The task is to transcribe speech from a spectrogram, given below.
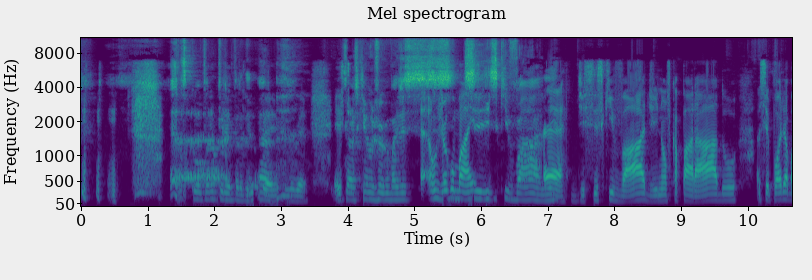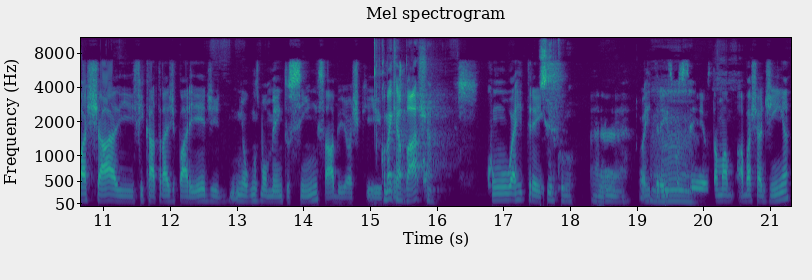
Desculpa, eu não podia perder. Tudo Ah, bem, tudo bem. Esse então acho que é um jogo mais de É um jogo se- mais- se esquivar ali. É, de se esquivar, de não ficar parado. Você pode abaixar e ficar atrás de parede, em alguns momentos sim, sabe? Eu acho que. Como é que abaixa? Com o R3. Círculo. O R3 Ah. você dá uma abaixadinha,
